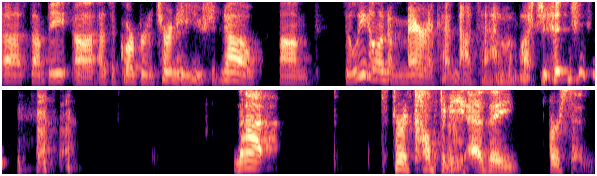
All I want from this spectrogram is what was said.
uh, Stumpy, uh, as a corporate attorney, you should know, um, it's illegal in America not to have a budget. Not for a company, as a person.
